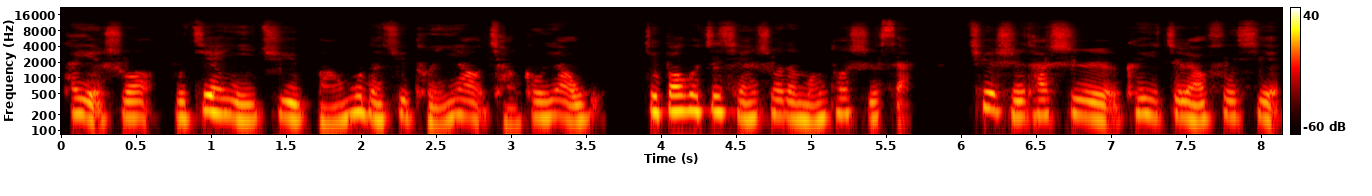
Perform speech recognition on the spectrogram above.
他也说不建议去盲目的去囤药、抢购药物，就包括之前说的蒙脱石散，确实它是可以治疗腹泻，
